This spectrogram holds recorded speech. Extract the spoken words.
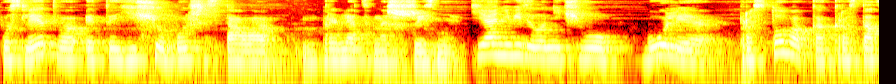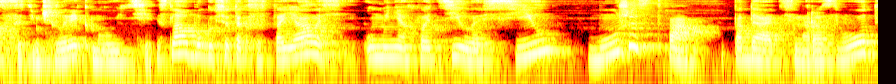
после этого это еще больше стало проявляться в нашей жизни. Я не видела ничего более простого, как расстаться с этим человеком и уйти. И слава богу, все так состоялось. У меня хватило сил, Małżeństwa подать на развод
